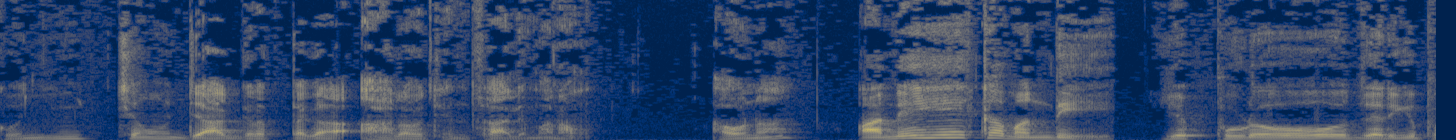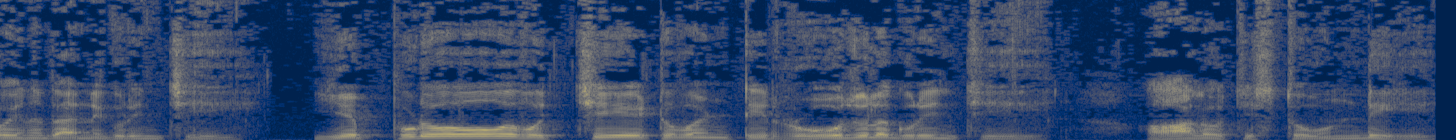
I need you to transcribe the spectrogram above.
కొంచెం జాగ్రత్తగా ఆలోచించాలి మనం. అవునా? అనేక మంది ఎప్పుడో జరిగిపోయిన దాన్ని గురించి ఎప్పుడో వచ్చేటువంటి రోజుల గురించి ఆలోచిస్తూ ఉండి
